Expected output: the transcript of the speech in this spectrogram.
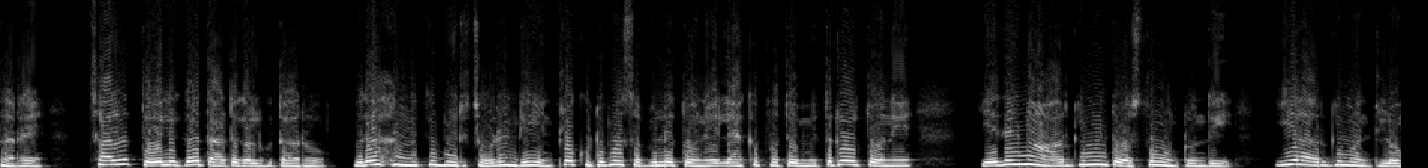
సరే చాలా తేలిగ్గా దాటగలుగుతారు. ఉదాహరణకి మీరు చూడండి ఇంట్లో కుటుంబ సభ్యులతోనే లేకపోతే మిత్రులతోనే ఏదైనా ఆర్గ్యుమెంట్ వస్తూ ఉంటుంది. ఈ ఆర్గ్యుమెంట్లో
